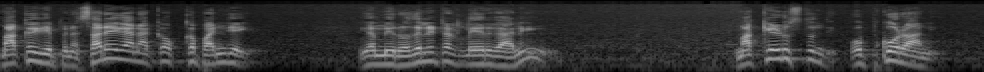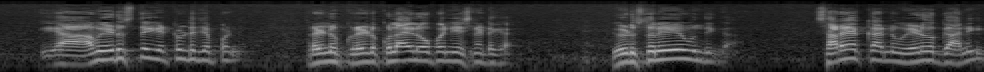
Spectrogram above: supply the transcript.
మా అక్కకి చెప్పిన సరే కానీ అక్క ఒక్క పని చేయి. ఇక మీరు వదిలేటట్టు లేరు కానీ మా అక్క ఏడుస్తుంది ఒప్పుకోరా అని. ఇక ఆమె ఏడుస్తే ఎట్టుంటే చెప్పండి? రెండు రెండు కుళాయిలు ఓపెన్ చేసినట్టుగా. ఏడుస్తూనే ఉంది ఇక. సరే అక్క నువ్వు ఏడవకు కానీ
